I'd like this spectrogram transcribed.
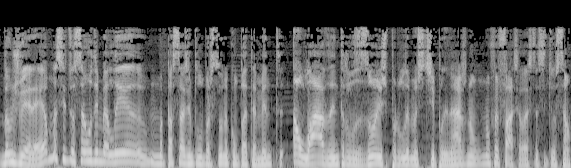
vamos ver, é uma situação, o Dembélé, uma passagem pelo Barcelona completamente ao lado, entre lesões, problemas disciplinares, não, não foi fácil esta situação.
